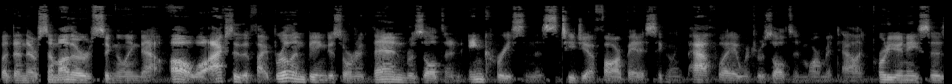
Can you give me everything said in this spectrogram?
but then there's some other signaling that, oh, well, actually, the fibrillin being disordered then results in an increase in this TGFR beta signaling pathway, which results in more metalloproteinases,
